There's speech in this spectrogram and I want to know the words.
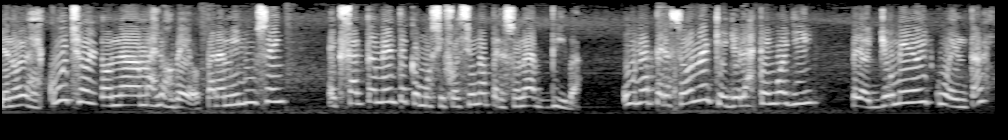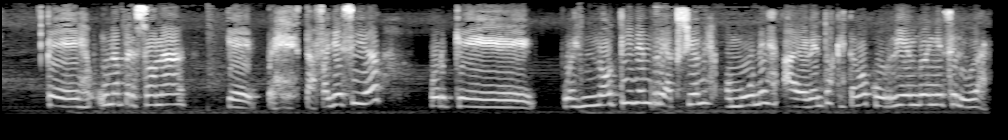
Yo no los escucho, yo nada más los veo. Para mí lucen exactamente como si fuese una persona viva. Una persona que yo las tengo allí, pero yo me doy cuenta que es una persona que pues, está fallecida porque pues no tienen reacciones comunes a eventos que están ocurriendo en ese lugar.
